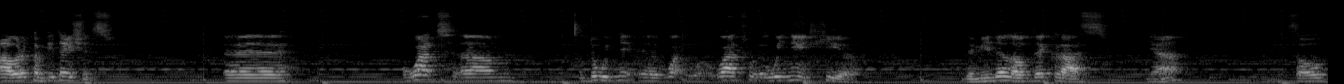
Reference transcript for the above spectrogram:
our computations. Uh, what um, do we need? Uh, what what we need here? The middle of the class, yeah. So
